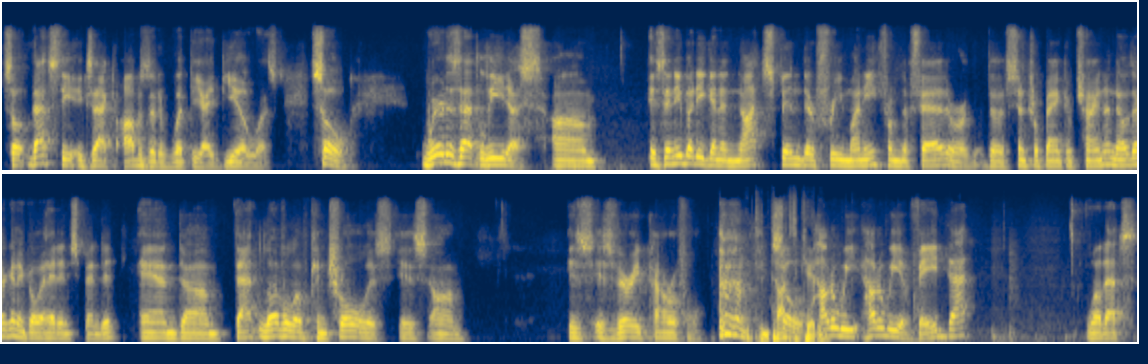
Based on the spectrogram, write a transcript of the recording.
So that's the exact opposite of what the idea was. So where does that lead us? Um, is anybody going to not spend their free money from the Fed or the Central Bank of China? No, they're going to go ahead and spend it, and um, that level of control is is um, is is very powerful. it's intoxicating. so how do we how do we evade that? Well, that's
